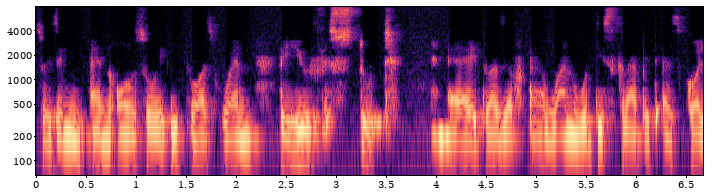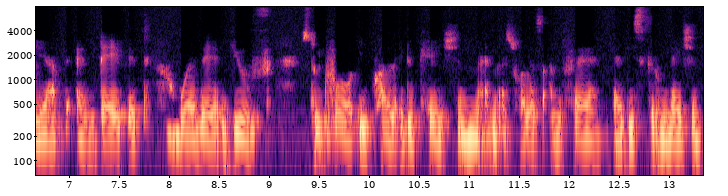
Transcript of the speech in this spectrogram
So in, and also it was when the youth stood. Uh, it was a, uh, one would describe it as Goliath and David, where the youth stood for equal education and as well as unfair uh, discrimination,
